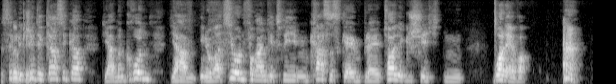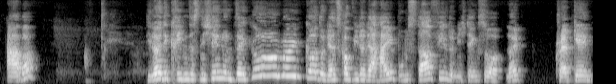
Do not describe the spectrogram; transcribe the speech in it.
Das sind Okay. legitime Klassiker, die haben einen Grund, die haben Innovation vorangetrieben, krasses Gameplay, tolle Geschichten, whatever. Aber die Leute kriegen das nicht hin und denken, oh mein Gott, und jetzt kommt wieder der Hype um Starfield und ich denke so, Leute, Crap Game.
